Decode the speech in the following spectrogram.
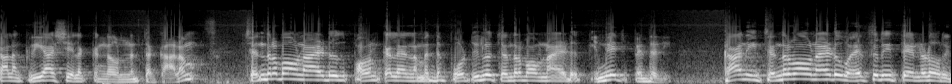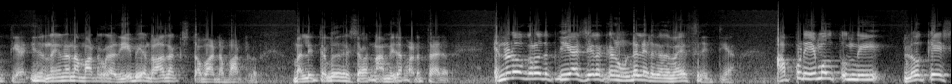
కాలం క్రియాశీలకంగా ఉన్నంత కాలం చంద్రబాబు నాయుడు పవన్ కళ్యాణ్ల మధ్య పోటీలో చంద్రబాబు నాయుడు ఇమేజ్ పెద్దది. కానీ చంద్రబాబు నాయుడు వయస్సు రీత్యా ఎన్నడో రీత్యా ఇది నేనన్న మాటలు కాదు ఏబిఎన్ రాధాకృష్ణ పాట మాటలు మళ్ళీ తెలుగుదేశం నా మీద పడతారు. ఎన్నడో ఒకరోజు క్రియాశీలకంగా ఉండలేడు కదా వయస్సు రీత్యా. అప్పుడు ఏమవుతుంది? లోకేష్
